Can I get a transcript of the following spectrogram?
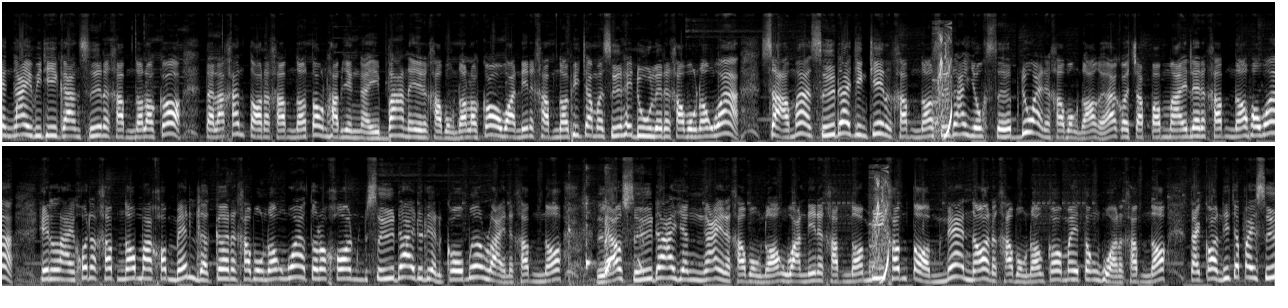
ยังไงวิธีการซื้อนะครับเนาะแล้วก็แต่ละขั้นตอนนะครับเนาะต้องทำยังไงบ้างนั่นเองนะครับวงน้องแล้วก็วันนี้นะครับเนาะพี่จะมาซื้อให้ดูเลยนะครับวงน้องว่าสามารถซื้อได้จริงๆนะครับเนาะซื้อได้ยกเซิร์ฟด้วยนะครับวงน้องเออก็จะประมาณเลยนะครับเนาะเพราะว่าเห็นหลายคนนะครับเนาะมาคอมเมนต์เหลือเกินนะครับวงน้องว่าตัวละครซื้อได้ด้วยเหรียญโกเมื่อไหร่นะครับเนาะแล้วซื้อได้ยังไงนะครับวงน้องวันนี้นะครับเนาะมีคำตอบแน่นอนนะครับวงน้องก็ไม่ต้องห่วงนะครับเนาะแต่ก่อนที่จะไปซื้อ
